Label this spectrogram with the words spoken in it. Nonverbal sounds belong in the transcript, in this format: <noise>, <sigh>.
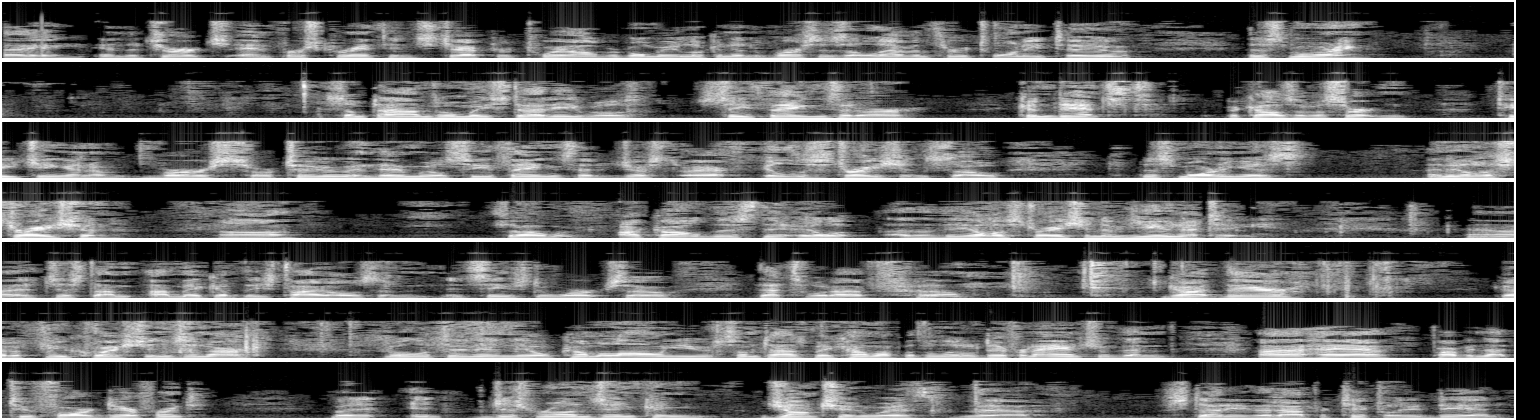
today in the church and 1 Corinthians chapter 12. We're going to be looking into verses 11 through 22 this morning. Sometimes when we study, we'll see things that are condensed because of a certain teaching in a verse or two, and then we'll see things that are just are illustrations. So this morning is an illustration. Uh, so I call this the, uh, the illustration of unity. Uh, it's just I'm, i make up these titles and it seems to work, so that's what I've um, got there. Got a few questions in our bulletin, and they'll come along. You sometimes may come up with a little different answer than I have, probably not too far different, but it, it just runs in conjunction with the study that I particularly did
